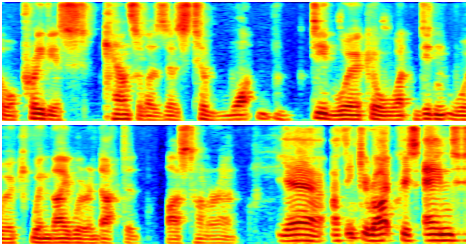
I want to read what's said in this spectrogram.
or previous councillors as to what did work or what didn't work when they were inducted last time around. Yeah, I think you're right, Chris. And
